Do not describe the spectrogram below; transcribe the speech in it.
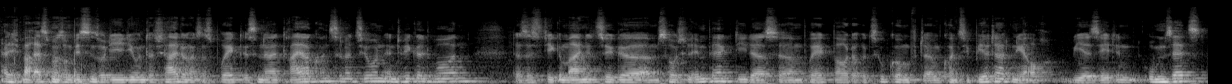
Also ich mache erstmal so ein bisschen so die, die Unterscheidung. Also das Projekt ist in einer Dreierkonstellation entwickelt worden. Das ist die gemeinnützige ähm, Social Impact, die das ähm, Projekt Baut eure Zukunft ähm, konzipiert hat und ja auch, wie ihr seht, umsetzt.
